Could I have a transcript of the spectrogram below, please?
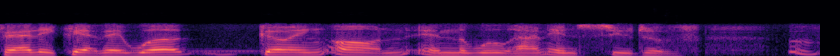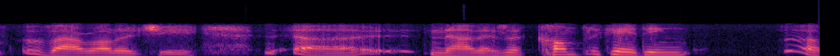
fairly clear they were going on in the Wuhan Institute of, Virology. Uh, now, there's a complicating uh,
